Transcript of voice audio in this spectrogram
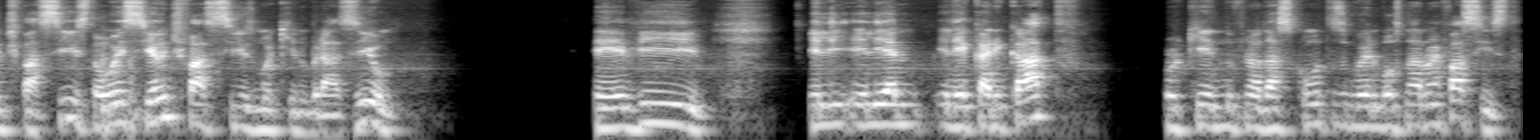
antifascista, ou esse antifascismo aqui no Brasil, teve ele, ele, é, ele é caricato, porque no final das contas o governo Bolsonaro não é fascista.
